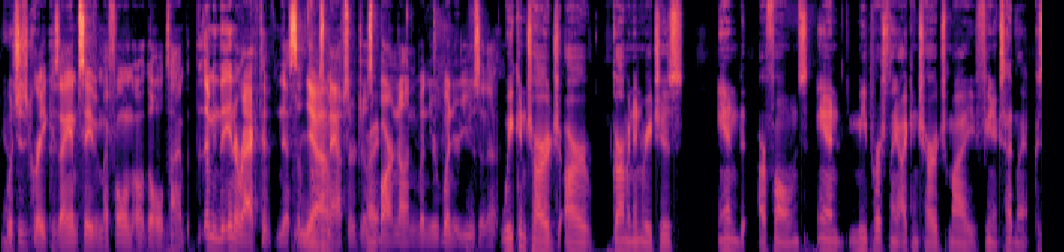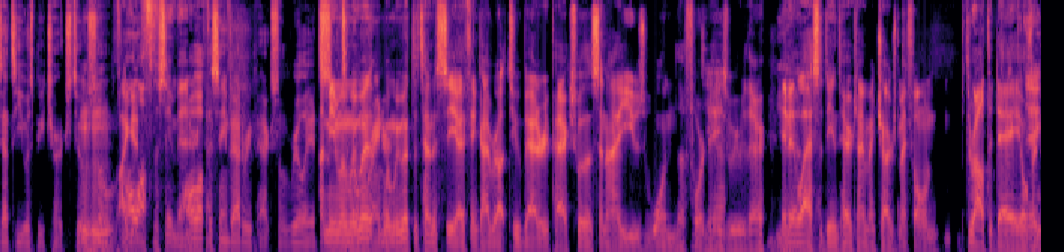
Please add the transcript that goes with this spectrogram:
Yeah. which is great because I am saving my phone the the whole mm-hmm. time. But I mean, the interactiveness of Yeah. those maps are just Right. bar none when you're when you're using it. we can charge our Garmin InReaches and our phones, and me personally, I can charge my Fenix headlamp because that's a USB charge too. Mhm. So I all get off the same battery. all off pack. the same battery pack. So really, it's I mean, it's when we went no-brainer. when we went to Tennessee, I think I brought two battery packs with us, and I used one the four Yeah. days we were there, Mm-hmm. and it Yeah. lasted the entire time. I charged my phone throughout the day, overnight.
